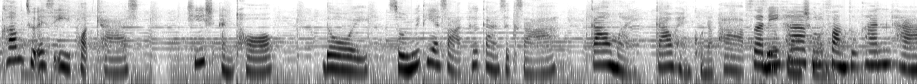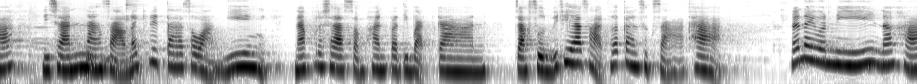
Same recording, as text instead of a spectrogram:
Welcome to SE Podcast Teach and Talk โดย ศูนย์วิทยาศาสตร์เพื่อการศึกษาก้าวใหม่ก้าวแห่งคุณภาพ สวัสดีค่ะเพื่คุอณปวงชนฟังทุกท่านคะดิฉันนางสาวนักกริตาสว่างยิ่ง นักประชาสัมพันธ์ปฏิบัติการ จากศูนย์วิทยาศาสตร์เพื่อการศึกษาค่ะ และในวันนี้นะคะ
